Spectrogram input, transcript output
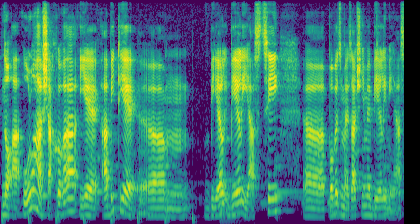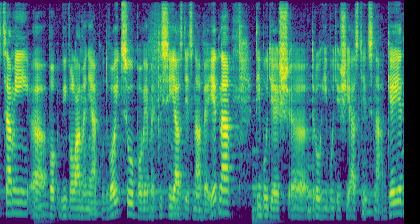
No a úloha šachová je, aby tie um, biel, bieli jazdci, uh, povedzme začneme bielými jazdcami, po, vyvoláme nejakú dvojcu, povieme ty si jazdec na B1, ty budeš, uh, druhý budeš jazdec na G1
